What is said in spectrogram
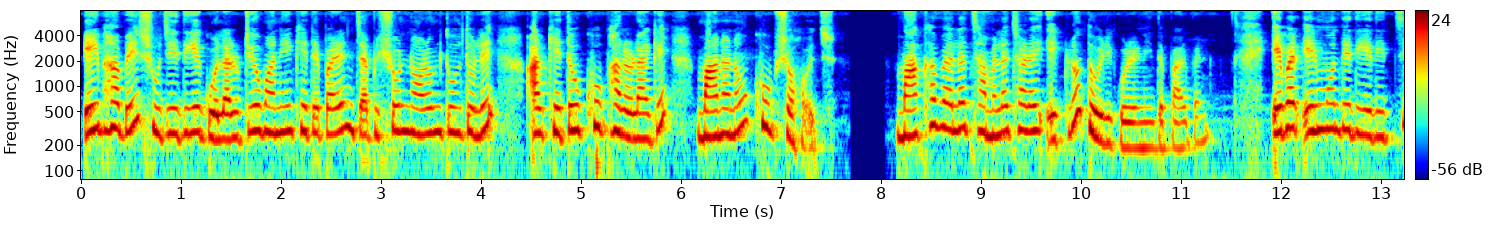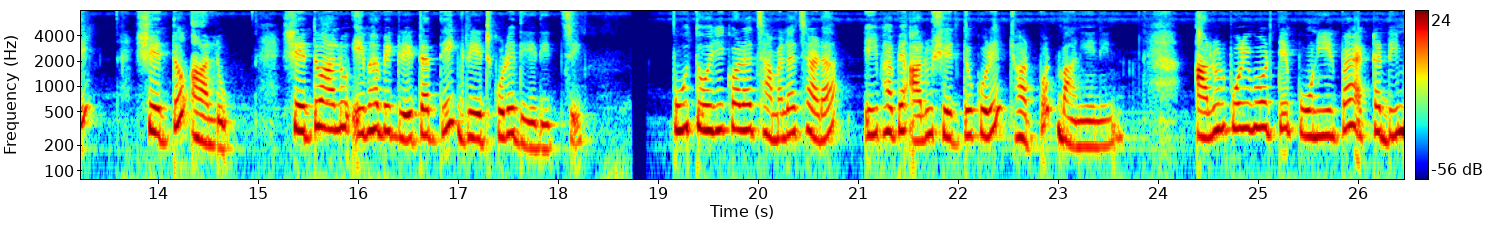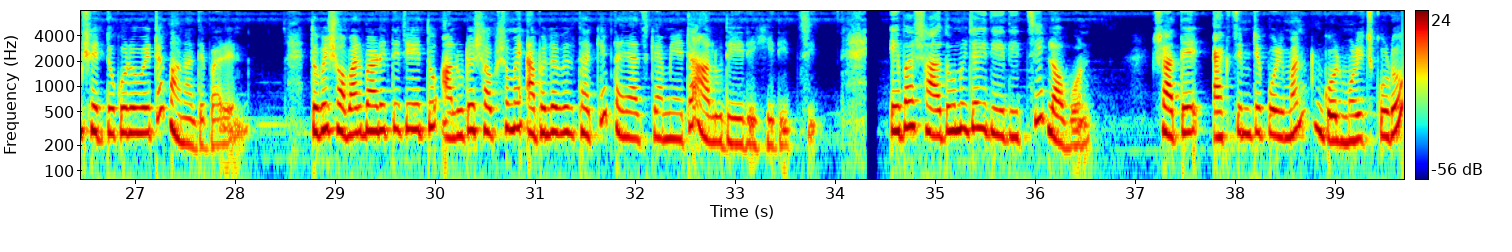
এইভাবে সুজি দিয়ে গোলা রুটিও বানিয়ে খেতে পারেন, যা ভীষণ নরম তুলতুলে আর খেতেও খুব ভালো লাগে বানানো খুব সহজ। মাখা বেলার ঝামেলা ছাড়াই এগুলো তৈরি করে নিতে পারবেন। এবার এর মধ্যে দিয়ে দিচ্ছি সেদ্ধ আলু। সেদ্ধ আলু এভাবে গ্রেটার দিয়ে গ্রেট করে দিয়ে দিচ্ছি। পু তৈরি করার ঝামেলা ছাড়া এইভাবে আলু সেদ্ধ করে ঝটপট বানিয়ে নিন। আলুর পরিবর্তে পনির বা একটা ডিম সেদ্ধ করেও এটা বানাতে পারেন। তবে সবার বাড়িতে যেহেতু আলুটা সবসময় অ্যাভেলেবেল থাকে, তাই আজকে আমি এটা আলু দিয়ে দেখিয়ে দিচ্ছি। এবার স্বাদ অনুযায়ী দিয়ে দিচ্ছি লবণ। সাথে এক চিমটে পরিমাণ গোলমরিচ গুঁড়ো,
